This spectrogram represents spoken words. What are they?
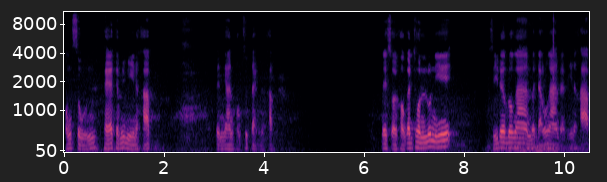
ของศูนย์แท้จะไม่มีนะครับ เป็นงานของชุดแต่งนะครับ ในส่วนของกันชนรุ่นนี้ สีเดิมโรงงานมาจากโรงงานแบบนี้นะครับ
